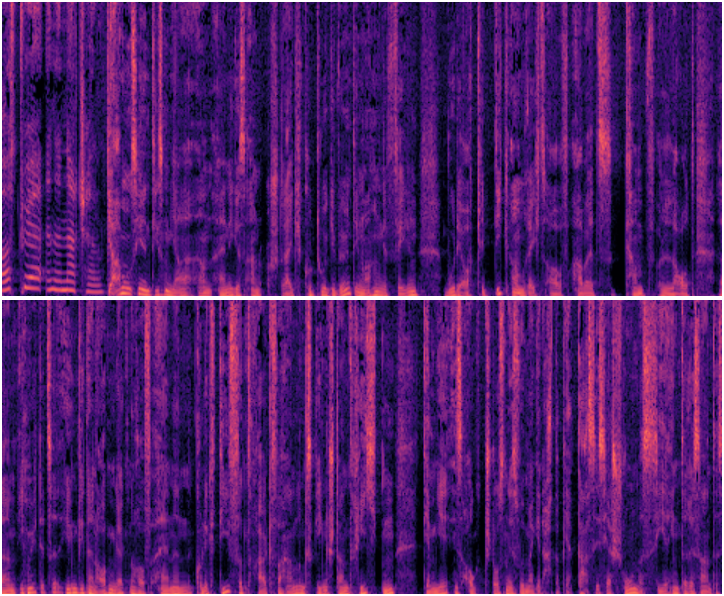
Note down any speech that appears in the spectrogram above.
Austria in a nutshell. Wir haben uns hier in diesem Jahr an einiges an Streikkultur gewöhnt. In manchen Fällen wurde auch Kritik am Rechts auf Arbeitskampf laut. Ähm, ich möchte jetzt irgendwie dein Augenmerk noch auf einen Kollektivvertrag, Verhandlungsgegenstand richten, der mir ins Auge gestoßen ist, wo ich mir gedacht habe, ja, das ist ja schon was sehr Interessantes.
